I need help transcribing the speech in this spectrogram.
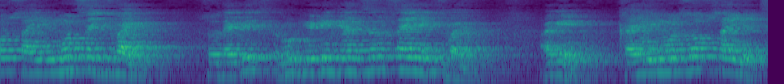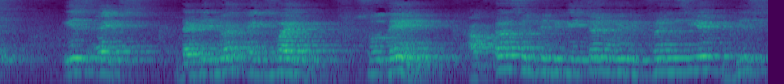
of sine inverse x by 2. So that is root getting cancelled sine x by 2. Again sine inverse of sine x is x that is your x by 2. So then after simplification, we differentiate this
